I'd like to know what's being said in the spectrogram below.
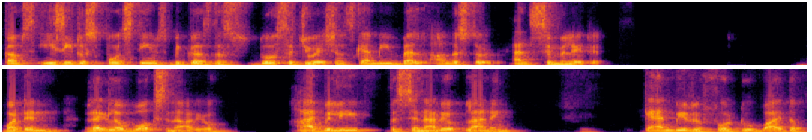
comes easy to sports teams because this, those situations can be well understood and simulated. But in regular work scenario, I believe the scenario planning can be referred to by the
